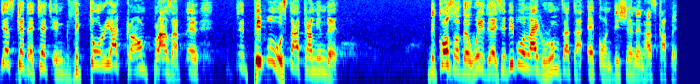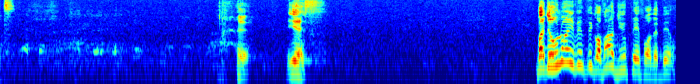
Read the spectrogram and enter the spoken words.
Just get a church in Victoria Crowne Plaza. Uh, people will start coming there because of the way they see people like rooms that are air conditioned and has carpets. yes. But they will not even think of how do you pay for the bill.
